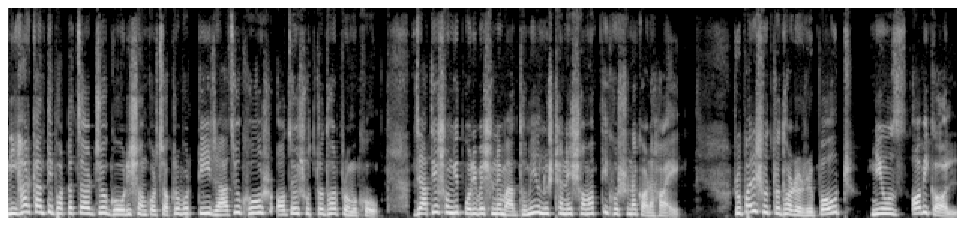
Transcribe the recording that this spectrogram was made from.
নিহারকান্তি ভট্টাচার্য গৌরীশঙ্কর চক্রবর্তী, রাজু ঘোষ, অজয় সূত্রধর প্রমুখ। জাতীয় সংগীত পরিবেশনের মাধ্যমে অনুষ্ঠানের সমাপ্তি ঘোষণা করা হয়। রূপালী সূত্রধরের রিপোর্ট, নিউজ অবিকল।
